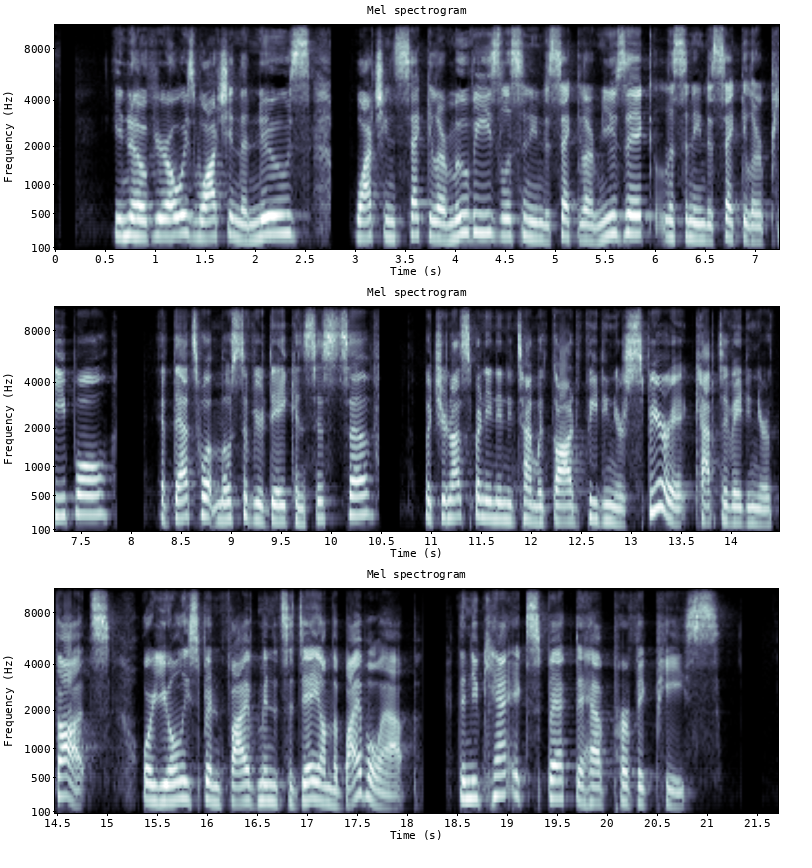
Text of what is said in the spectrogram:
You know, if you're always watching the news, watching secular movies, listening to secular music, listening to secular people, if that's what most of your day consists of, but you're not spending any time with God feeding your spirit, captivating your thoughts, or you only spend five minutes a day on the Bible app, then you can't expect to have perfect peace.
